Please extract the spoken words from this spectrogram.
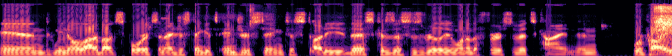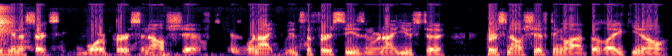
and we know a lot about sports. And I just think it's interesting to study this because this is really one of the first of its kind. And we're probably going to start seeing more personnel shift because we're not. It's the first season. We're not used to personnel shifting a lot. But like, you know,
